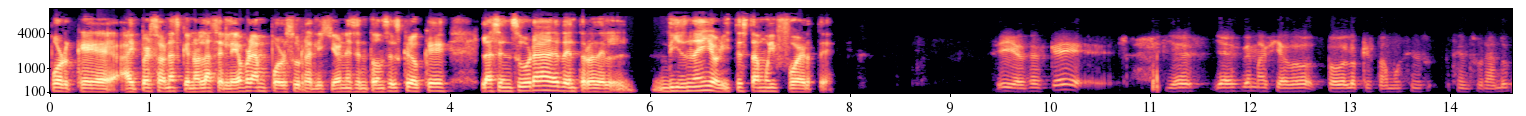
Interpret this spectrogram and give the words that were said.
porque hay personas que no la celebran por sus religiones, entonces creo que la censura dentro del Disney ahorita está muy fuerte. Sí, o sea, es que ya es, ya es demasiado todo lo que estamos censurando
